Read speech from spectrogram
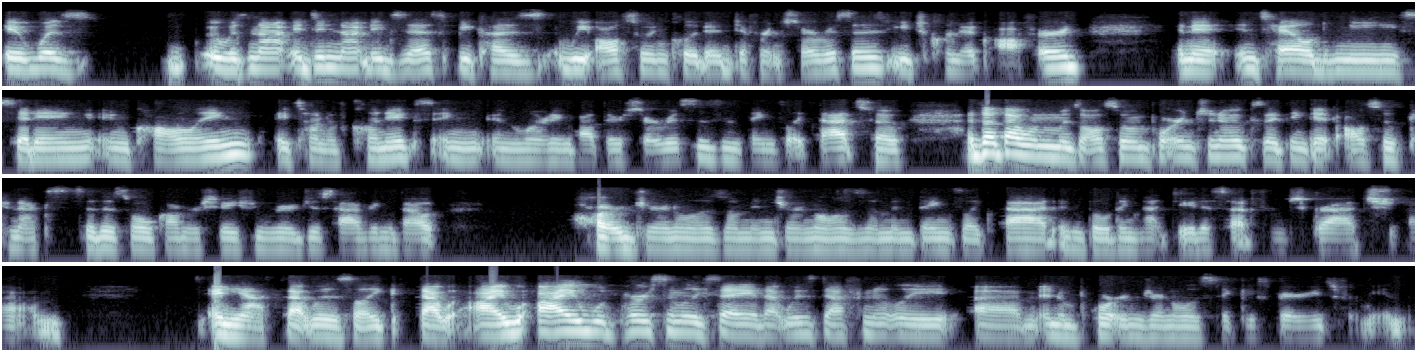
it was it was not it did not exist because we also included different services each clinic offered and it entailed me sitting and calling a ton of clinics and, and learning about their services and things like that. So i thought that one was also important to know because i think it also connects to this whole conversation we were just having about hard journalism and journalism and things like that and building that data set from scratch. Um, and yeah that was like that i i would personally say that was definitely um, an important journalistic experience for me in the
